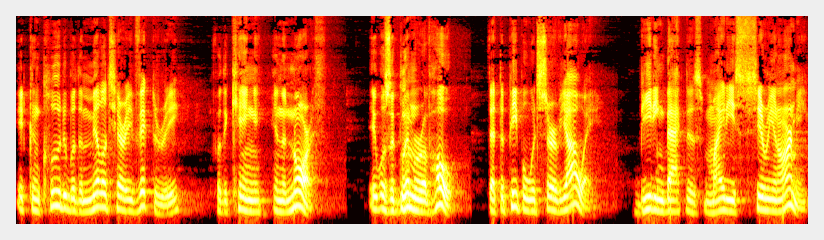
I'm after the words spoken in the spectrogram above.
it concluded with a military victory for the king in the north. It was a glimmer of hope that the people would serve Yahweh, beating back this mighty Syrian army.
